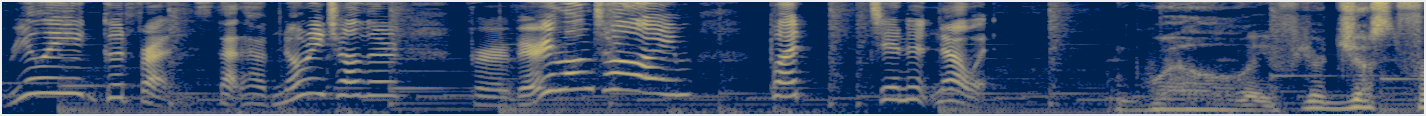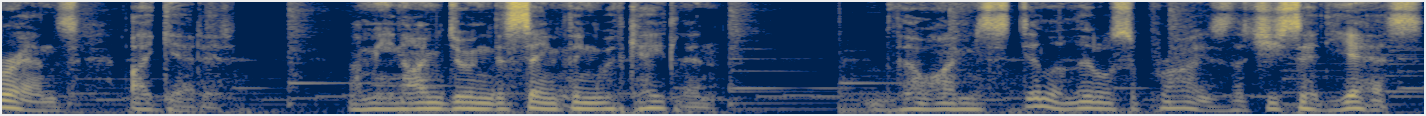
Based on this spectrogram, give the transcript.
really good friends that have known each other for a very long time, but didn't know it. Well, if you're just friends, I get it. I mean, I'm doing the same thing with Katelyn. Though I'm still a little surprised that she said yes.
